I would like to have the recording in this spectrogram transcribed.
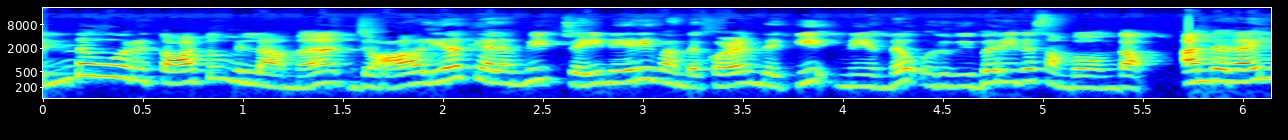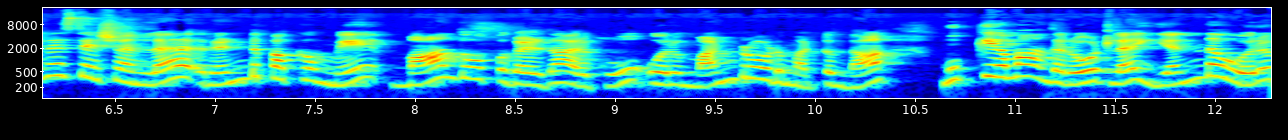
எந்த ஒரு தாட்டும் இல்லாம ஜாலியா கிளம்பி ட்ரெயின் ஏறி வந்த குழந்தைக்கு நேர்ந்த ஒரு விபரீத சம்பவம் தான். அந்த ரயில்வே ஸ்டேஷன்ல ரெண்டு பக்கமுமே மாந்தோப்புகள் தான் இருக்கும். ஒரு மண் ரோடு மட்டும்தான். முக்கியமா அந்த ரோட்ல எந்த ஒரு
